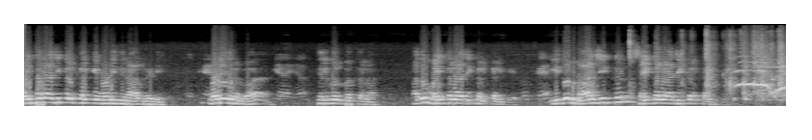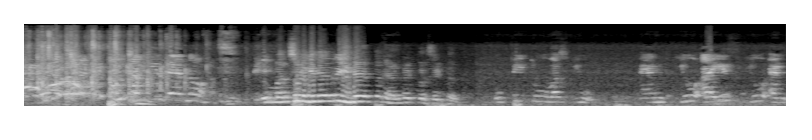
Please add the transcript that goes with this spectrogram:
ಮೈಥಲಾಜಿಕಲ್ ಕಲ್ಕಿ ನೋಡಿದೀರಾ ಆಲ್ರೆಡಿ ನೋಡಿದ್ರಲ್ವಾ? ತೆಲುಗು ಬರ್ತಲ್ಲ ಅದು ಮೈಕಲಾಜಿಕಲ್ ಕಲಿಕೆ ಇದು ಲಾಜಿಕಲ್ ಸೈಕಲಾಜಿಕಲ್ ಕಲಿಕೆ ನಿಮ್ ಇದೆ ಅಂದ್ರೆ ಇದೆ ಅಂತಾನೆ ಹಂಡ್ರೆಡ್ ಪರ್ಸೆಂಟ್ ಅಂತ Uppi two was you and you you and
